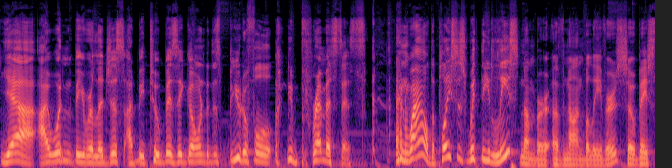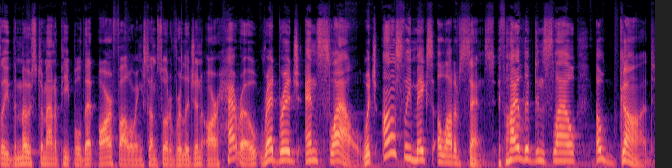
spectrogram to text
yeah, I wouldn't be religious. I'd be too busy going to this beautiful premises. And wow, the places with the least number of non-believers, so basically the most amount of people that are following some sort of religion, are Harrow, Redbridge, and Slough, which honestly makes a lot of sense. If I lived in Slough, oh god,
